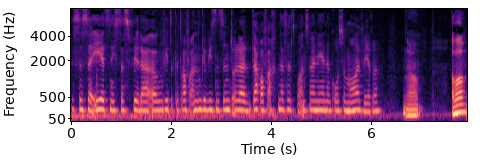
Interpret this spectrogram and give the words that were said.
es ist ja eh jetzt nicht, dass wir da irgendwie drauf angewiesen sind oder darauf achten, dass jetzt bei uns in der Nähe eine große Mall wäre. Ja. Aber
